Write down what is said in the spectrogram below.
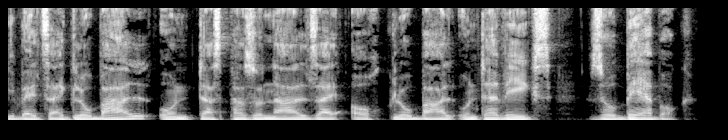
Die Welt sei global und das Personal sei auch global unterwegs, so Baerbock.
